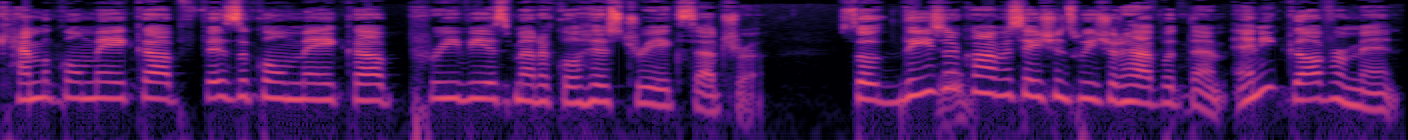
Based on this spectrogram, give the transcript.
chemical makeup, physical makeup, previous medical history, etc. So these are conversations we should have with them. Any government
